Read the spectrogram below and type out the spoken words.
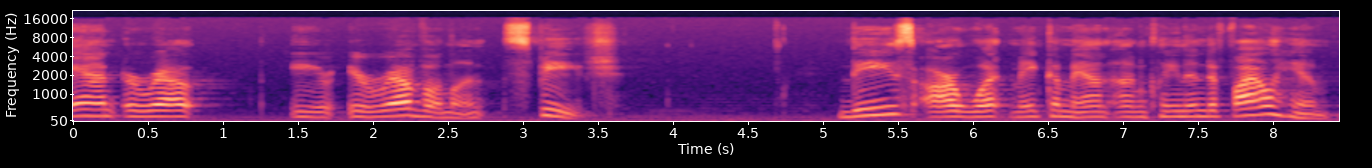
and irre- ir- irrelevant speech. These are what make a man unclean and defile him.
